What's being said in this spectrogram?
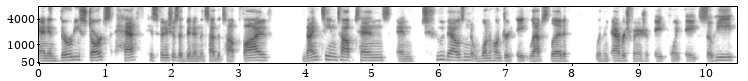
And in 30 starts, half his finishes have been inside the top five, 19 top tens, and 2,108 laps led with an average finish of 8.8. So he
